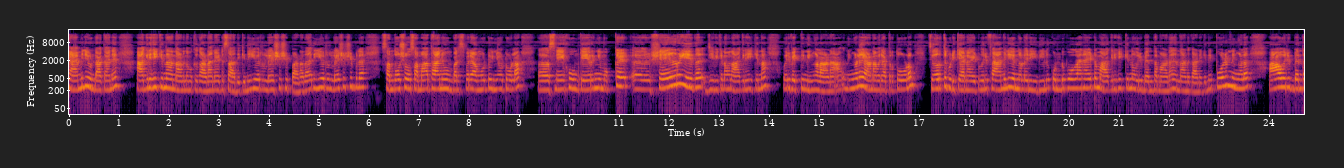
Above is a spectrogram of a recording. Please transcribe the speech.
ഫാമിലി ഉണ്ടാക്കാൻ ആഗ്രഹിക്കുന്നതെന്നാണ് നമുക്ക് കാണാനായിട്ട് സാധിക്കുന്നത്. ഈ ഒരു റിലേഷൻഷിപ്പാണ്. അതായത് ഈ ഒരു റിലേഷൻഷിപ്പിൽ സന്തോഷവും സമാധാനവും പരസ്പരം അങ്ങോട്ടും ഇങ്ങോട്ടുമുള്ള സ്നേഹവും കെയറിങ്ങും ഒക്കെ ഷെയർ ചെയ്ത് ജീവിക്കണമെന്ന് ആഗ്രഹിക്കുന്ന ഒരു വ്യക്തി നിങ്ങളാണ്. നിങ്ങളെയാണ് അവർ അത്രത്തോളം ചേർത്ത് പിടിക്കാനായിട്ടും ഒരു ഫാമിലി എന്നുള്ള രീതിയിൽ കൊണ്ടുപോകാനായിട്ടും ആഗ്രഹിക്കുന്ന ഒരു ബന്ധമാണ് എന്നാണ് കാണിക്കുന്നത്. ഇപ്പോഴും നിങ്ങൾ ആ ഒരു ബന്ധ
